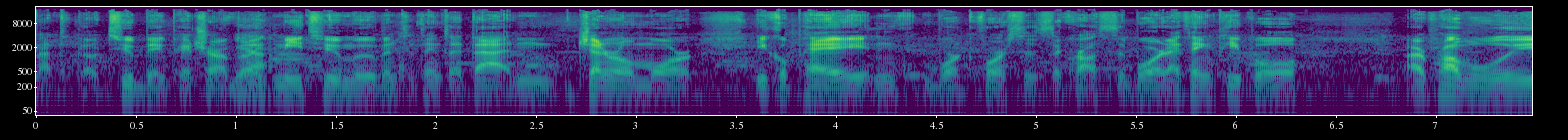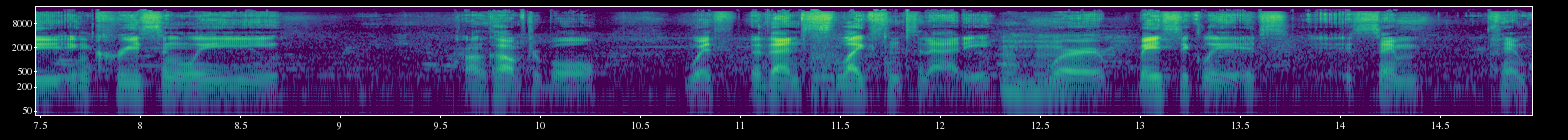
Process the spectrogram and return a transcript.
not to go too big picture, but Yeah. like Me Too movements and things like that, and general more equal pay and workforces across the board. I think people are probably increasingly uncomfortable with events like Cincinnati, Mm-hmm. where basically it's, it's same same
